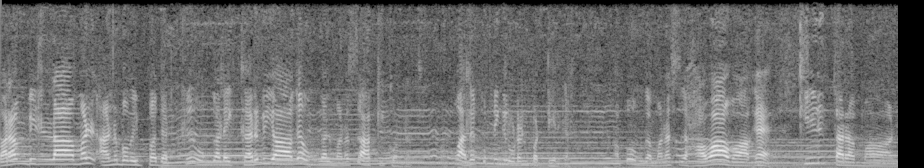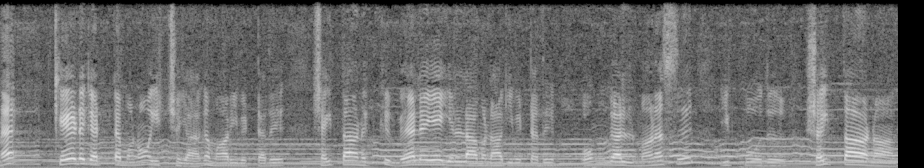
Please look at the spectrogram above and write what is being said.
வரம்பில்லாமல் அனுபவிப்பதற்கு உங்களை கருவியாக உங்கள் மனசு ஆக்கி கொண்டது. அதற்கும் நீங்கள் உடன்பட்டீர்கள். அப்போ உங்க மனசு ஹவாவாக கீழ்த்தரமான கேடுகெட்ட மனோ இச்சையாக மாறிவிட்டது. ஷைத்தானுக்கு வேலையே இல்லாமல் ஆகிவிட்டது. உங்கள் மனசு இப்போது ஷைத்தானாக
